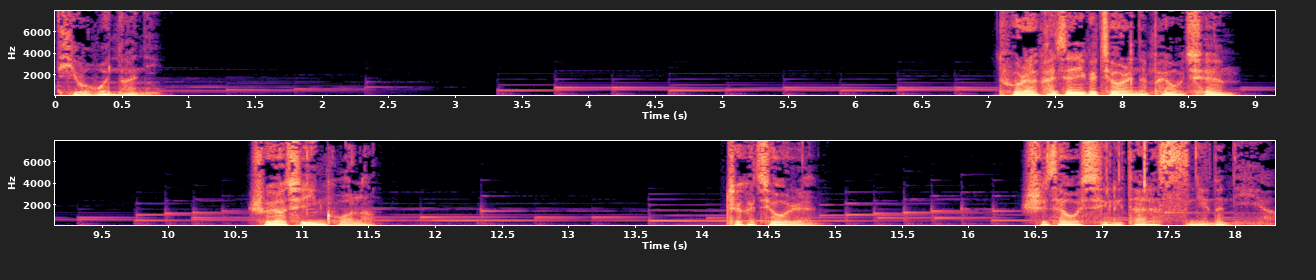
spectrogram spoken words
替我温暖你。突然看见一个旧人的朋友圈，说要去英国了。这个旧人是在我心里待了四年的你呀。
